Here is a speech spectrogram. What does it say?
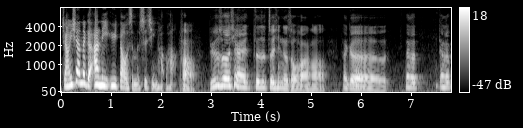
讲一下那个案例遇到什么事情好不好？好，比如说现在这是最新的手法哈，那个那个那个，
